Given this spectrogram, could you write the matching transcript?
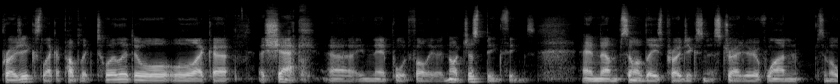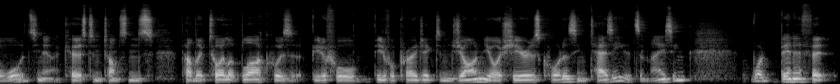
projects like a public toilet or, or like a, a shack uh, in their portfolio, not just big things. And um, some of these projects in Australia have won some awards. You know, Kerstin Thompson's public toilet block was a beautiful, beautiful project. And John, your shearer's quarters in Tassie, that's amazing. What benefit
